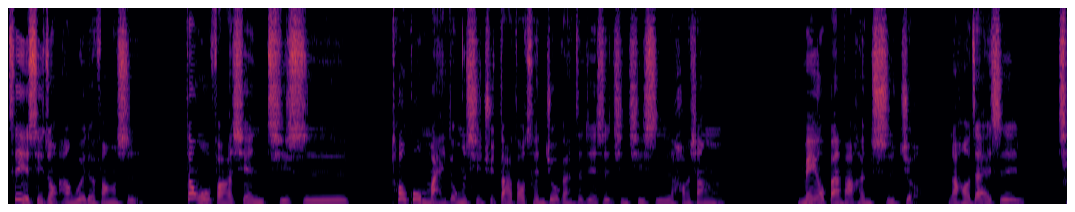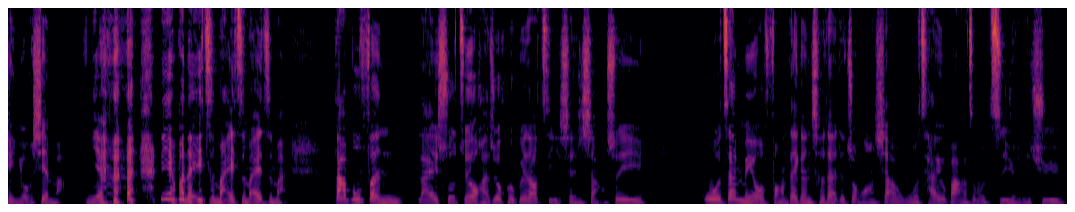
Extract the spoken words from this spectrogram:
这也是一种安慰的方式。但我发现，其实透过买东西去达到成就感这件事情，其实好像没有办法很持久。然后再来是钱有限嘛，你也你也不能一直买，一直买，一直买。大部分来说，最后还是回归到自己身上。所以我在没有房贷跟车贷的状况下，我才有办法这么自由的去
